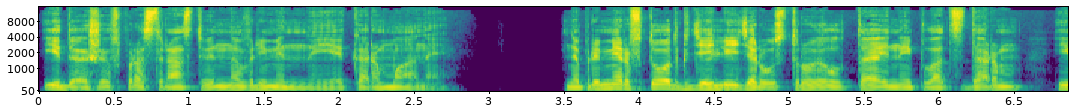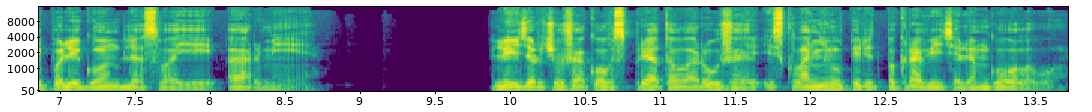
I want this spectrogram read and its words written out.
и даже в пространственно-временные карманы. Например, в тот, где лидер устроил тайный плацдарм и полигон для своей армии. Лидер чужаков спрятал оружие и склонил перед покровителем голову.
